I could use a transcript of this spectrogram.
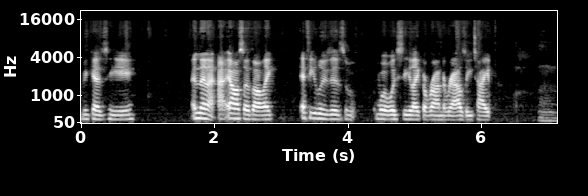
because he. And then I, I also thought, like, if he loses, will we see like a Ronda Rousey type? Mhm.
